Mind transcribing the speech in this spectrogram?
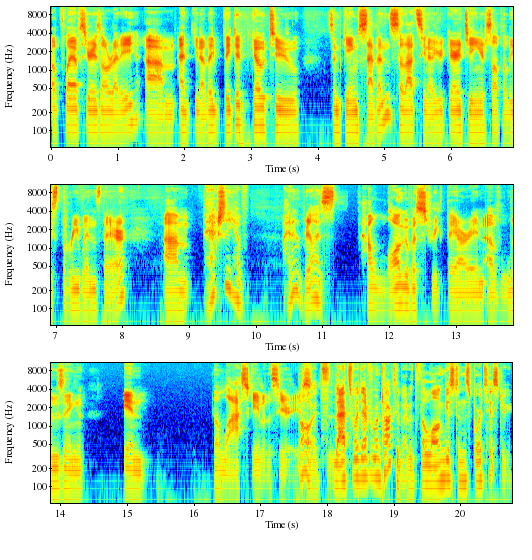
a playoff series already. Um, and you know they they did go to some game sevens, so that's you know you're guaranteeing yourself at least three wins there. Um, they actually have. I didn't realize how long of a streak they are in of losing in the last game of the series. Oh, it's that's what everyone talks about. It's the longest in sports history.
